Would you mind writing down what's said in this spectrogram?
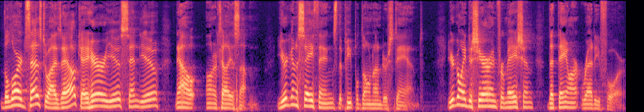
the Lord says to Isaiah, Okay, here are you, send you. Now, I want to tell you something. You're going to say things that people don't understand. You're going to share information that they aren't ready for.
